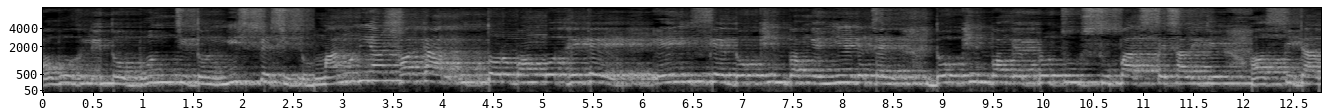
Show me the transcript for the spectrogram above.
অবহেলিত, বঞ্চিত, নিষ্পেষিত। মাননীয় সরকার উত্তরবঙ্গ থেকে এইমসকে দক্ষিণবঙ্গে নিয়ে গেছেন। দক্ষিণবঙ্গে প্রচুর সুপার স্পেশালিটি হসপিটাল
